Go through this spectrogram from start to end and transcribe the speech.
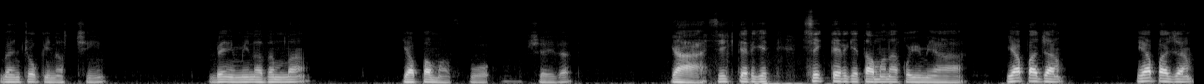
Ben çok inatçıyım. Benim inadımla yapamaz bu şeyler. Ya siktir git. Siktir git amına koyayım ya. Yapacağım. Yapacağım.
